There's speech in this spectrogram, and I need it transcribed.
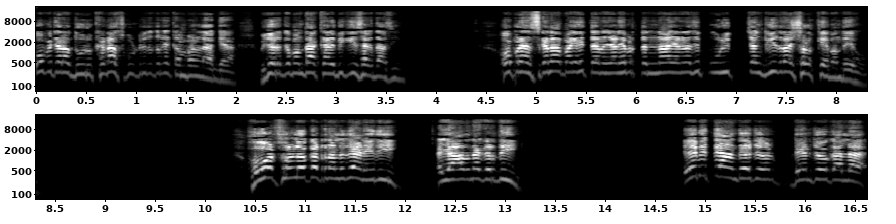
ਉਹ ਵਿਚਾਰਾ ਦੂਰ ਖੜਾ ਸਕੂਟਰੀ ਤੋਂ ਉਤਰ ਕੇ ਕੰਬਣ ਲੱਗ ਗਿਆ। ਬਜ਼ੁਰਗ ਬੰਦਾ ਕਰ ਵੀ ਕੀ ਸਕਦਾ ਸੀ? ਉਹ ਪ੍ਰਿੰਸ ਕਹਿੰਦਾ ਬਾਈ ਅਸੀਂ ਤਿੰਨ ਜਣੇ ਪਰ ਤਿੰਨਾਂ ਜਣਿਆਂ ਸੀ ਪੂਰੀ ਚੰਗੀ ਤਰ੍ਹਾਂ ਛੁਲਕੇ ਬੰਦੇ ਉਹ। ਹੋਰ ਸੁਣ ਲਓ ਘਟਨਾ ਲੁਧਿਆਣੇ ਦੀ ਆਜ਼ਾਦ ਨਗਰ ਦੀ। ਇਹ ਵੀ ਧਿਆਨ ਦੇ ਦੇਣ ਜੋ ਗੱਲ ਹੈ।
